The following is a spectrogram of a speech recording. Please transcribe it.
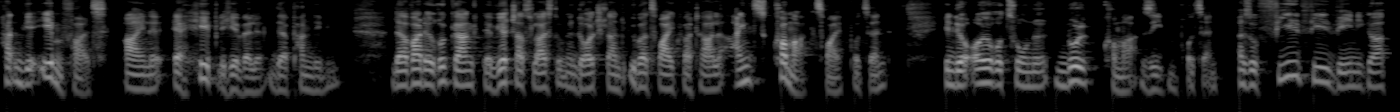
hatten wir ebenfalls eine erhebliche Welle der Pandemie. Da war der Rückgang der Wirtschaftsleistung in Deutschland über zwei Quartale 1,2 Prozent. In der Eurozone 0,7% Also viel, viel weniger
